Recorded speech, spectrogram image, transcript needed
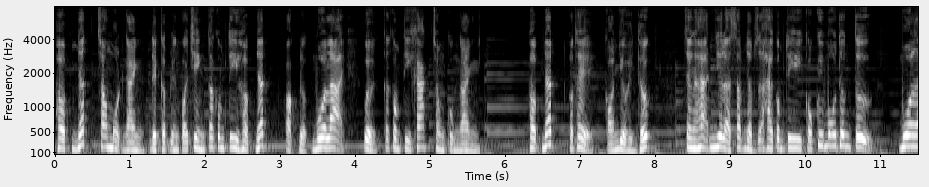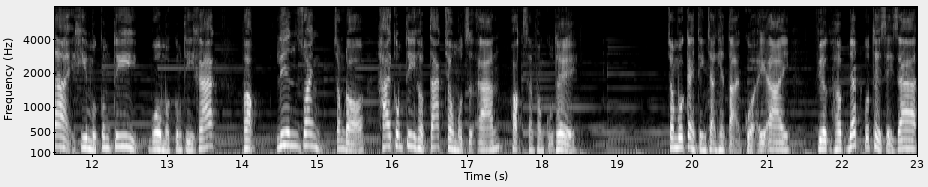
Hợp nhất trong một ngành đề cập đến quá trình các công ty hợp nhất hoặc được mua lại bởi các công ty khác trong cùng ngành. Hợp nhất có thể có nhiều hình thức, chẳng hạn như là sáp nhập giữa hai công ty có quy mô tương tự, mua lại khi một công ty mua một công ty khác, hoặc liên doanh trong đó hai công ty hợp tác trong một dự án hoặc sản phẩm cụ thể. Trong bối cảnh tình trạng hiện tại của AI, việc hợp nhất có thể xảy ra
